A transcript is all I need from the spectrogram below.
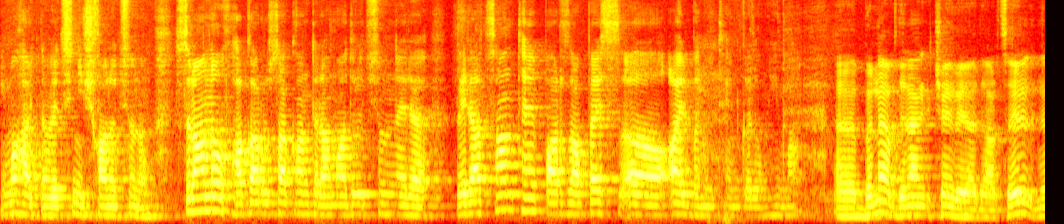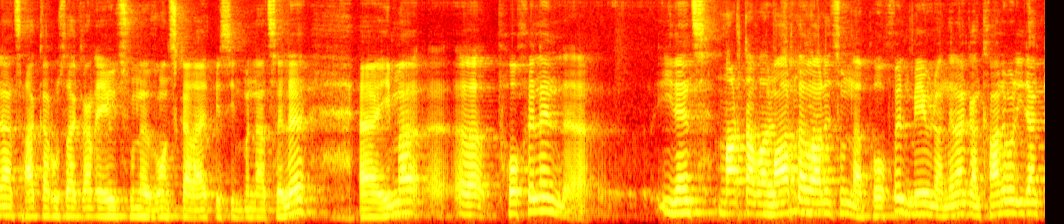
հիմա հայտնվեցին իշխանությունում։ Սրանով հակառուսական տրամադրությունները վերացան, թե պարզապես այլ բնույթ են կրում հիմա բնավ դրանք չեն վերադարձել, նրանց հակառուսական էությունը ոնց կար այդպեսին մնացել է։ Հիմա փոխել են իրենց մարտավարությունն է փոխվել միևնույն է նրանք քանի որ իրանք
